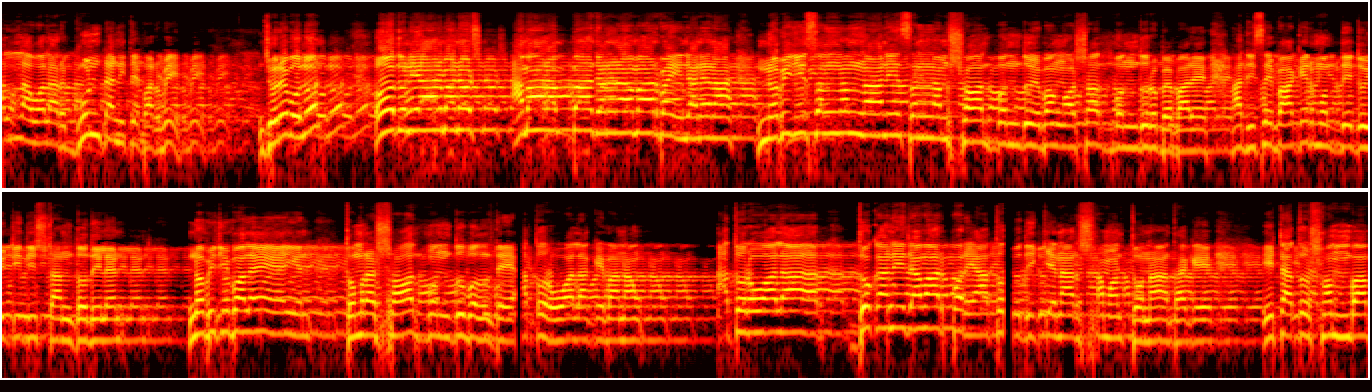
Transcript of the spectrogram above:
আল্লাহওয়ালার গুণটা নিতে পারবে। জোরে বলুন, ও দুনিয়ার মানুষ, আমার আব্বা জানে না, আমার ভাই জানে না। নবীজি সাল্লাল্লাহু আলাইহি সাল্লাম সৎ বন্ধু এবং অসৎ বন্ধুর ব্যাপারে হাদিসে বাঘের মধ্যে দুইটি দৃষ্টান্ত দিলেন। নবীজি বলেন, তোমরা সৎ বন্ধু বলতে আতরওয়ালাকে বানাও। আতরওয়ালার দোকানে যাওয়ার পরে আতর যদি কেনার সামর্থ্য না থাকে, এটা তো সম্ভব।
